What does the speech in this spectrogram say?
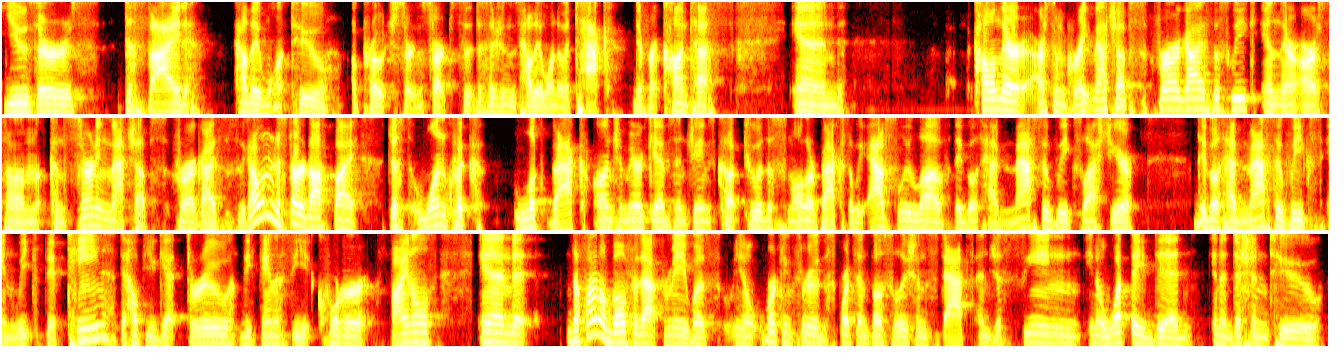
users decide how they want to approach certain start decisions, how they want to attack different contests. And Colm, there are some great matchups for our guys this week, and there are some concerning matchups for our guys this week. I wanted to start it off by just one quick look back on Jahmyr Gibbs and James Cook, two of the smaller backs that we absolutely love. They both had massive weeks last year. They both had massive weeks in week 15 to help you get through the fantasy quarter finals. And the final bow for that for me was, you know, working through the sports info solutions stats and just seeing, you know, what they did in addition to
